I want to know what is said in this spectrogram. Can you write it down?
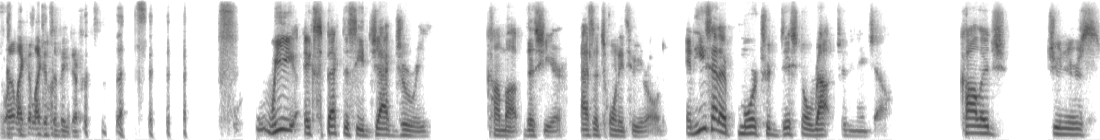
Like, like it's a big difference. we expect to see Jack Drury come up this year as a 22 year old, and he's had a more traditional route to the NHL, college, juniors,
